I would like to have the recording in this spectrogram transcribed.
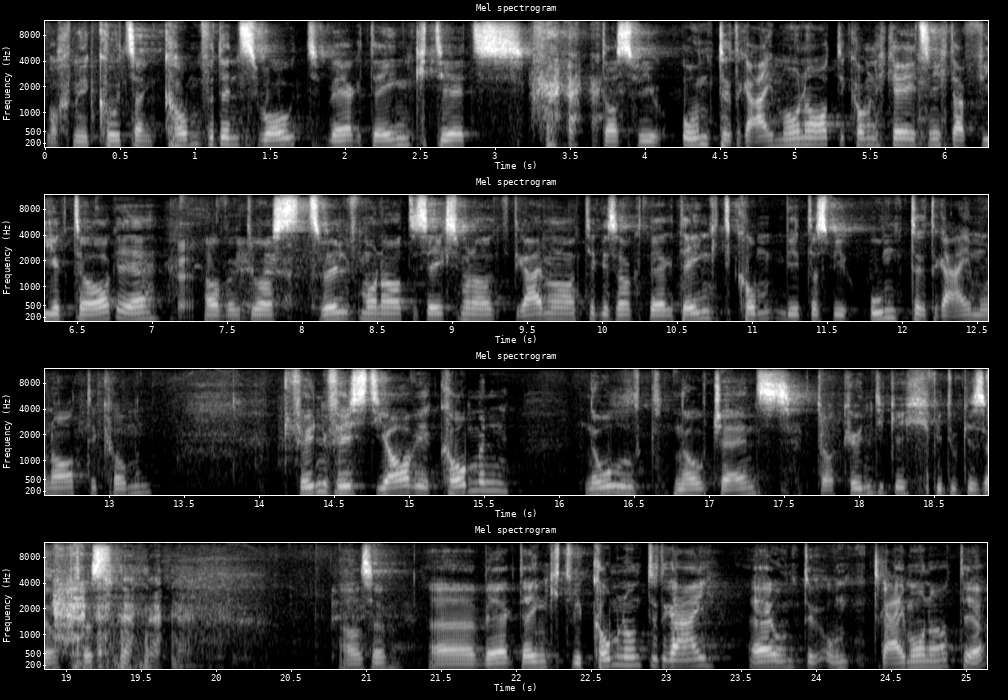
Machen wir kurz ein Confidence Vote. Wer denkt jetzt, dass wir unter drei Monate kommen? Ich gehe jetzt nicht auf vier Tage, ja? aber du hast zwölf Monate, sechs Monate, drei Monate gesagt. Wer denkt, dass wir unter drei Monate kommen? Fünf ist ja, wir kommen. Null, no chance. Da kündige ich, wie du gesagt hast. also, äh, wer denkt, wir kommen unter drei, äh, unter, unter drei Monate, ja.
